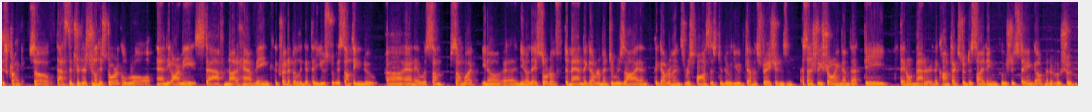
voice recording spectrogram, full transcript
describe it. So that's the traditional historical role, and the army staff not having the credibility that they used to is something new. Uh, and it was some somewhat, you know, uh, you know, they sort of demand the government to resign, and the government's response is to do huge demonstrations and essentially showing them that they they don't matter in the context of deciding who should stay in government or who shouldn't.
